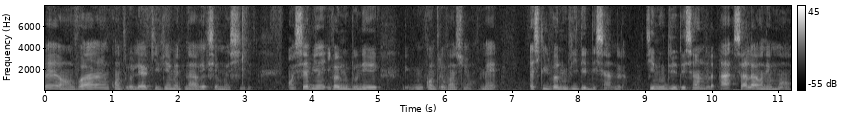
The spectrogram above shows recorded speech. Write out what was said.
On voit un contrôleur qui vient maintenant avec ses machines. On sait bien, il va nous donner une contravention, mais est-ce qu'il va nous dire de descendre S'il nous dit de descendre, ah, ça là, on est mort.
